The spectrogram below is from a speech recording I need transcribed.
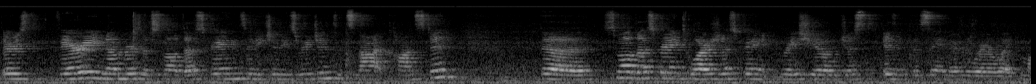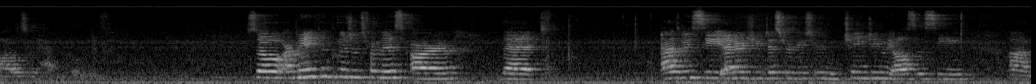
there's varying numbers of small dust grains in each of these regions. It's not constant. The small dust grain to large dust grain ratio just isn't the same everywhere like models would have you believe. So our main conclusions from this are that as we see energy distribution changing, we also see um,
